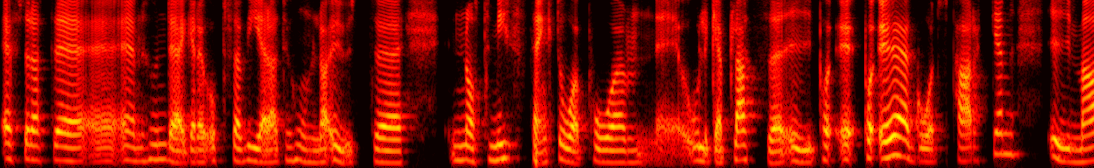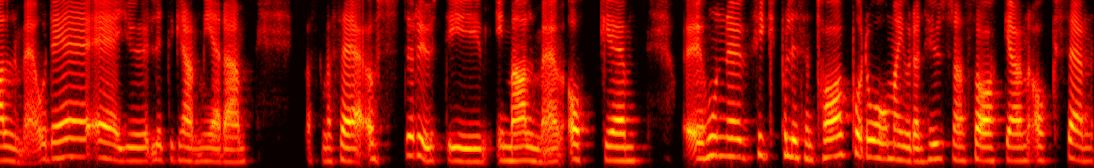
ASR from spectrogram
efter att eh, eh, en hundägare observerat hur hon la ut eh, något misstänkt då på mm, eh, olika platser i, på, på Ögårdsparken i Malmö. Och det är ju lite grann mera vad ska man säga, österut i, i Malmö och eh, eh hon eh, fick polisen tag på då och man gjorde en husrannsakan och sen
